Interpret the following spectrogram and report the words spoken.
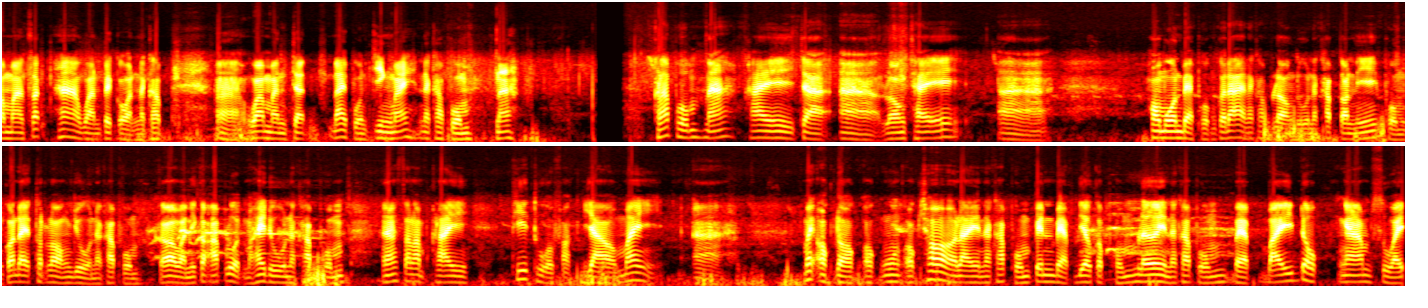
ประมาณสักห้าวันไปก่อนนะครับว่ามันจะได้ผลจริงไหมนะครับ ผมนะครับผมนะ ใครจะอ่าลองใช้อ่าฮอร์โมนแบบผมก็ได้นะครับ ลองดูนะครับ ตอนนี้ผมก็ได้ทดลองอยู่นะครับ ผมก็วันนี้ก็อัปโหลดมาให้ดูนะครับ ผมนะสำหรับใครที่ถั่วฝักยาวไม่ อ่า ไม่ออกดอกออกงวงออกช่ออะไรนะครับ ผมเป็นแบบเดียวกับผมเลยนะครับ ผมแบบใบดกงามสวย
